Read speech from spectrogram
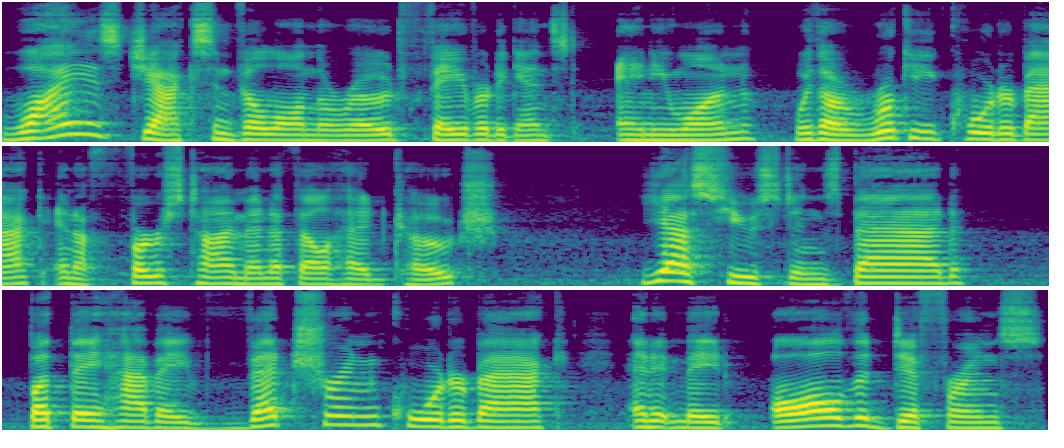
Why is Jacksonville on the road favored against anyone with a rookie quarterback and a first time NFL head coach? Yes, Houston's bad, but they have a veteran quarterback, and it made all the difference.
